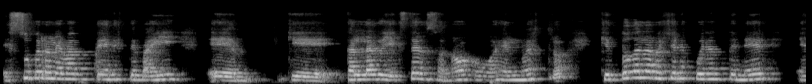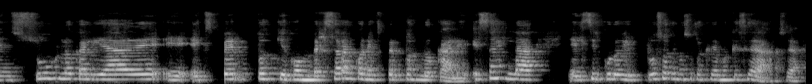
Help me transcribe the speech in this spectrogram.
Es súper relevante en este país que tan largo y extenso, ¿no? Como es el nuestro, que todas las regiones puedan tener en sus localidades eh, expertos que conversaran con expertos locales. Ese es la, el círculo virtuoso que nosotros creemos que se da. O sea,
